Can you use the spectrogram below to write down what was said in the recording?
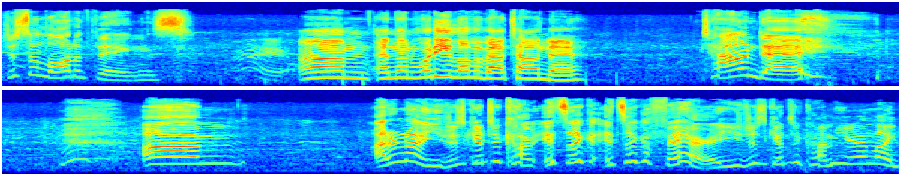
Just a lot of things. Um, and then what do you love about Town Day? Town day. um, I don't know. You just get to come. It's like it's like a fair. You just get to come here and like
